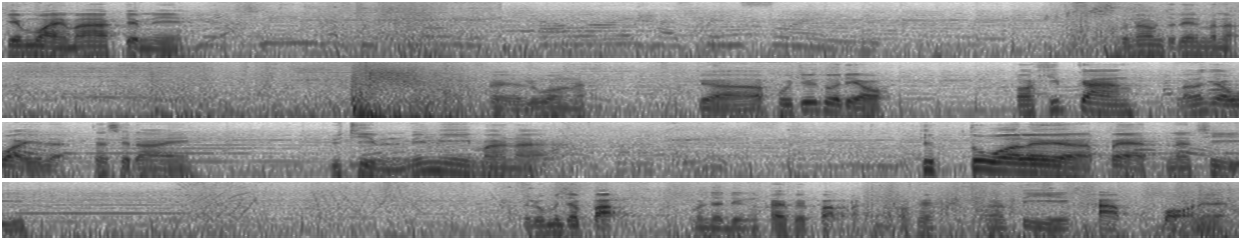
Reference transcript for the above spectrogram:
เกมไวมากเกมนี้ลูน่ามันจะเล่นมันอะโอเคล่วงนะ เหลือฟูจิตัวเดียวรอคลิปกลางแล้วน่าจะไหวแหละแต่เสียดาย ยูจิมันไม่มีมานาสิบตัวเลยอะแปดนาทีไม่รู้มันจะปัก มันจะดึงใครไปปักนะโอเคแล้วตีขับเบาะนี่แหละ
